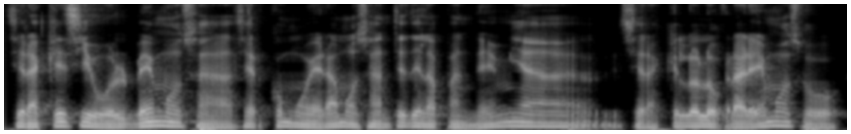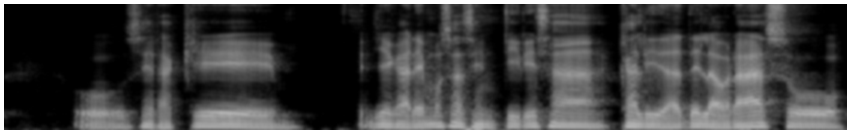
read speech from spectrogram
¿Será que si volvemos a ser como éramos antes de la pandemia, será que lo lograremos o, o será que llegaremos a sentir esa calidad del abrazo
